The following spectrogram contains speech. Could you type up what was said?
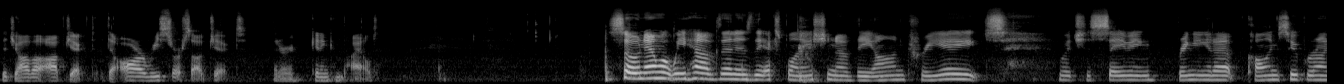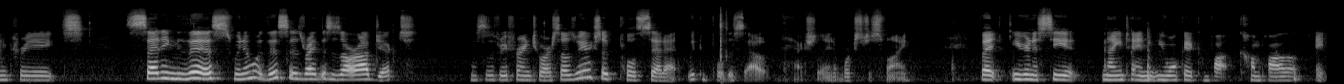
the Java object, the R resource object that are getting compiled. So now what we have then is the explanation of the on create, which is saving, bringing it up, calling super on creates, setting this, we know what this is, right? This is our object. This is referring to ourselves. We actually pull set at. We can pull this out, actually, and it works just fine. But you're going to see it nine times. You won't get a, a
